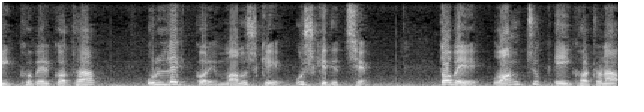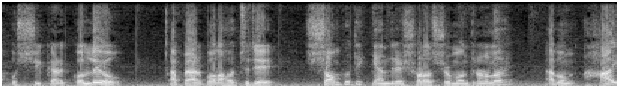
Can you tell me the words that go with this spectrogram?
বিক্ষোভের কথা উল্লেখ করে মানুষকে উস্কে দিচ্ছে। তবে ওয়াংচুক এই ঘটনা অস্বীকার করলেও আপনার বলা হচ্ছে যে সম্প্রতি কেন্দ্রের স্বরাষ্ট্র মন্ত্রণালয় এবং হাই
